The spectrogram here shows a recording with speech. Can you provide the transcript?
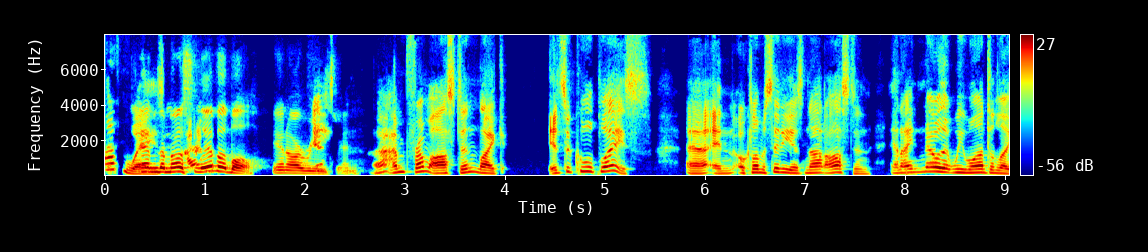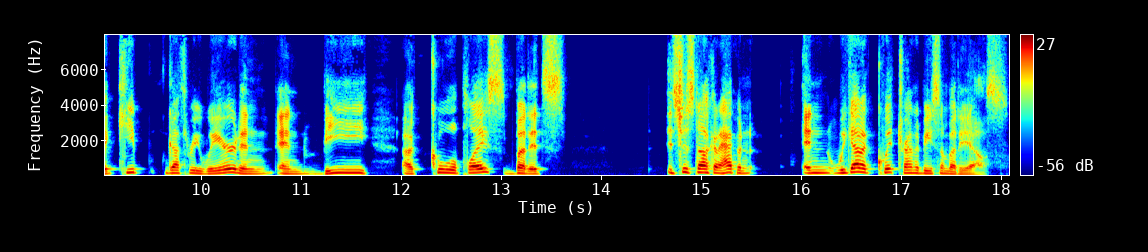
lots of ways. and the most livable in our region. I'm from Austin. Like, it's a cool place. Uh, and Oklahoma City is not Austin. And I know that we want to like keep Guthrie weird and and be a cool place, but it's it's just not going to happen. and we got to quit trying to be somebody else.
